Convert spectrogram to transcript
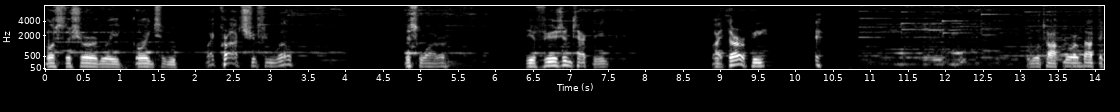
Most assuredly going to my crotch, if you will. This water, the infusion technique, my therapy. and we'll talk more about the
